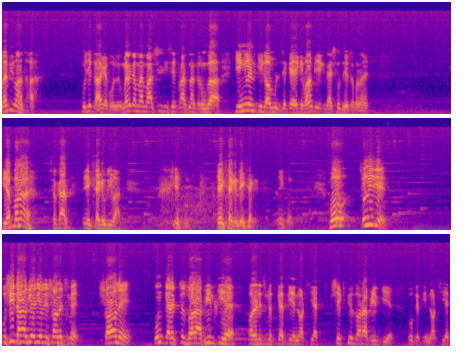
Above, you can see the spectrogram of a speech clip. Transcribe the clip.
मैं भी वहाँ था। मुझे कहा गया बोलने को। मैंने कहा, मैं मार्शल जी से प्रार्थना करूँगा कि इंग्लैंड की गवर्नमेंट से कहे कि वहाँ भी एक नेशनल थिएटर बनाए। ये अब बना है। सरकार, एक सेकंड की बात। एक सेकंड एक सेकंड एक सेकंड वो, सुन लीजिए, उसी डार्क लेडी ऑफ़ द में शॉ ने उन कैरेक्टर्स द्वारा अपील की है और एलिजाबेथ कहती है नॉट येट शेक्सपियर द्वारा अपील की है। वो कहती है not yet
